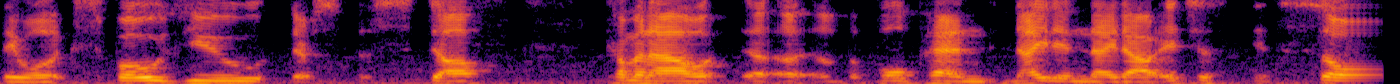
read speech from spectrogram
They will expose you. There's the stuff coming out uh, uh, of the bullpen night in, night out. It's just, it's so.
